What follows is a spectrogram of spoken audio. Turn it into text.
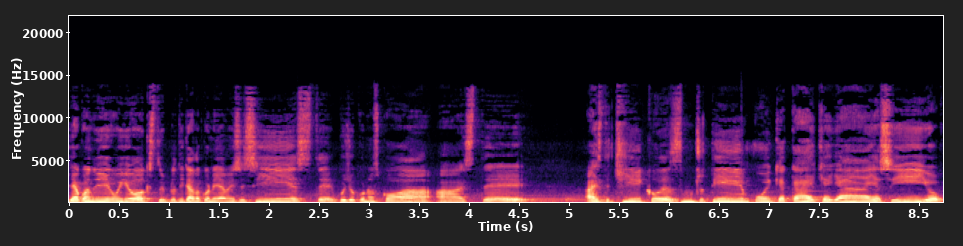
Ya cuando llego yo, que estoy platicando con ella, me dice, sí, este, pues yo conozco a, a este, a este chico desde hace mucho tiempo y que acá y que allá y así. Y yo,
